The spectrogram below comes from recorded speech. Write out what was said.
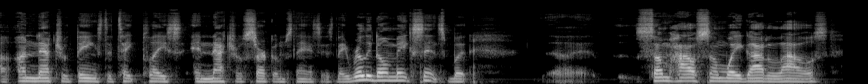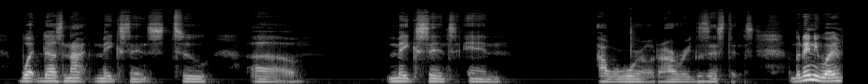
uh, unnatural things to take place in natural circumstances. They really don't make sense, but uh, somehow, some way, God allows what does not make sense to uh, make sense in our world, our existence. But anyway,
